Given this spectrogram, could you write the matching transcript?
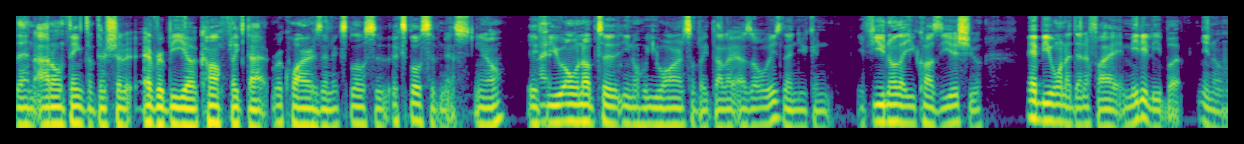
then I don't think that there should ever be a conflict that requires an explosive explosiveness. You know, if I- you own up to you know who you are and stuff like that, like, as always, then you can. If you know that you caused the issue, maybe you won't identify it immediately, but you know,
